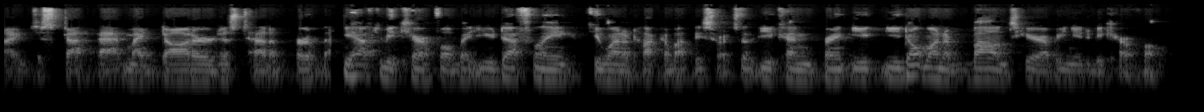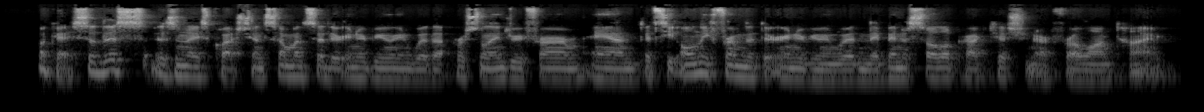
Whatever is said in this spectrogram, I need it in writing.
I just got that. My daughter just had a birth. You have to be careful, but you definitely, you want to talk about these sorts of, you can bring, you, you don't want to volunteer, but you need to be careful. Okay, so this is a nice question. Someone said they're interviewing with a personal injury firm, and it's the only firm that they're interviewing with, and they've been a solo practitioner for a long time.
